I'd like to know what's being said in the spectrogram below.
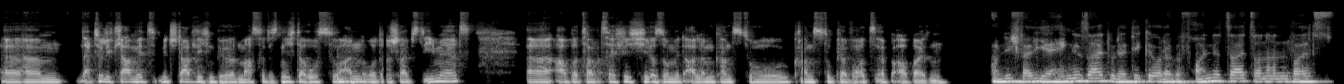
Ähm, natürlich klar, mit, mit staatlichen Behörden machst du das nicht, da rufst du mhm. an oder schreibst E-Mails. Äh, aber tatsächlich hier so mit allem kannst du, kannst du per WhatsApp arbeiten. Und nicht, weil ihr enge seid oder dicke oder befreundet seid, sondern weil es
